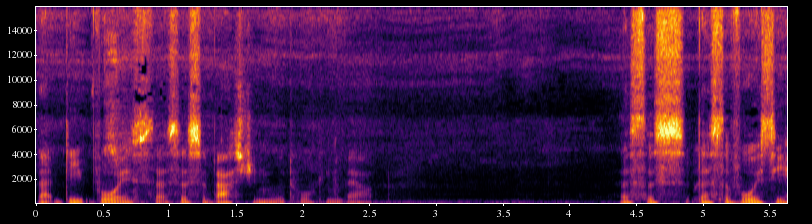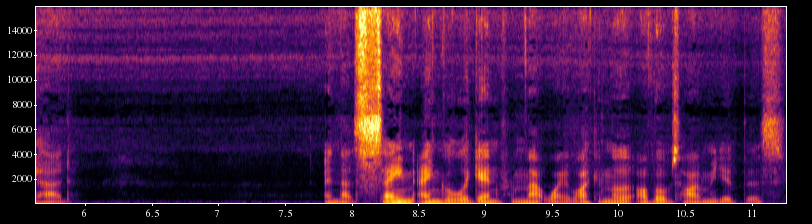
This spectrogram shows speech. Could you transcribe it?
That deep voice, that's the Sebastian we were talking about. That's the, that's the voice he had. And that same angle again from that way, like in the other time we did this.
